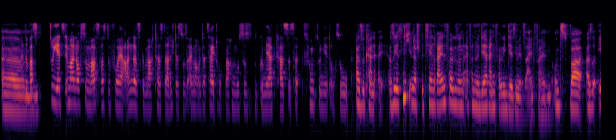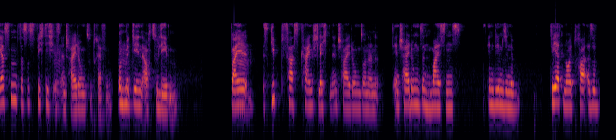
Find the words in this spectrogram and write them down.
Also was ähm. du jetzt immer noch so machst, was du vorher anders gemacht hast, dadurch, dass du es einmal unter Zeitdruck machen musstest und gemerkt hast, es, hat, es funktioniert auch so. Also, kann, also jetzt nicht in der speziellen Reihenfolge, sondern einfach nur in der Reihenfolge, in der sie mir jetzt einfallen. Und zwar, also erstens, dass es wichtig ist, mhm. Entscheidungen zu treffen und mhm. mit denen auch zu leben. Weil mhm. es gibt fast keine schlechten Entscheidungen, sondern Entscheidungen sind meistens in dem Sinne wertneutral. Also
